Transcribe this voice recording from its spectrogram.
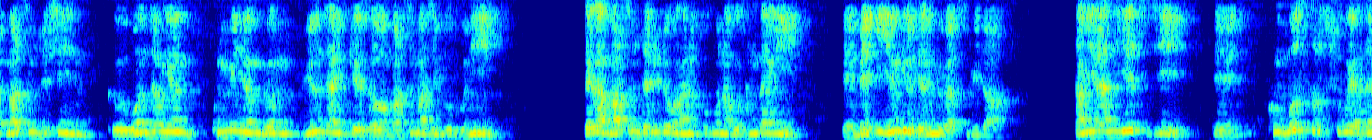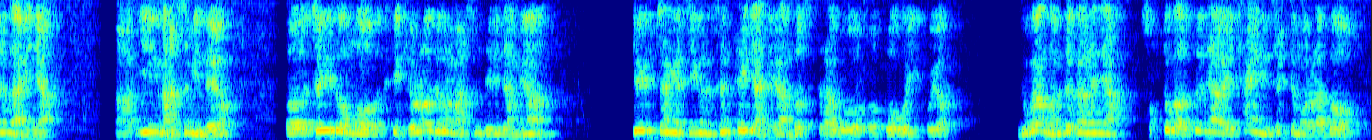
발- 말씀 주신 그 원정현 국민연금 위원장님께서 말씀하신 부분이 제가 말씀드리려고 하는 부분하고 상당히 예, 맥이 연결되는 것 같습니다. 당연한 ESG, 예, 그 머스트로 추구해야 되는 거 아니냐, 어, 이 말씀인데요. 어, 저희도 뭐 어떻게 결론적으로 말씀드리자면, 기업 입장에서 이거는 선택이 아니라 머스트라고 어, 보고 있고요. 누가 먼저 가느냐, 속도가 어떠냐의 차이는 있을지 몰라도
